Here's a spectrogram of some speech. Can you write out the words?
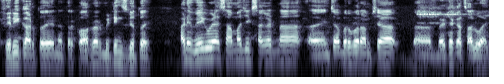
फेरी काढतोय नंतर कॉर्नर मिटिंग्स घेतोय. आणि वेगवेगळ्या सामाजिक संघटना यांच्याबरोबर आमच्या बैठका चालू आहेत.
